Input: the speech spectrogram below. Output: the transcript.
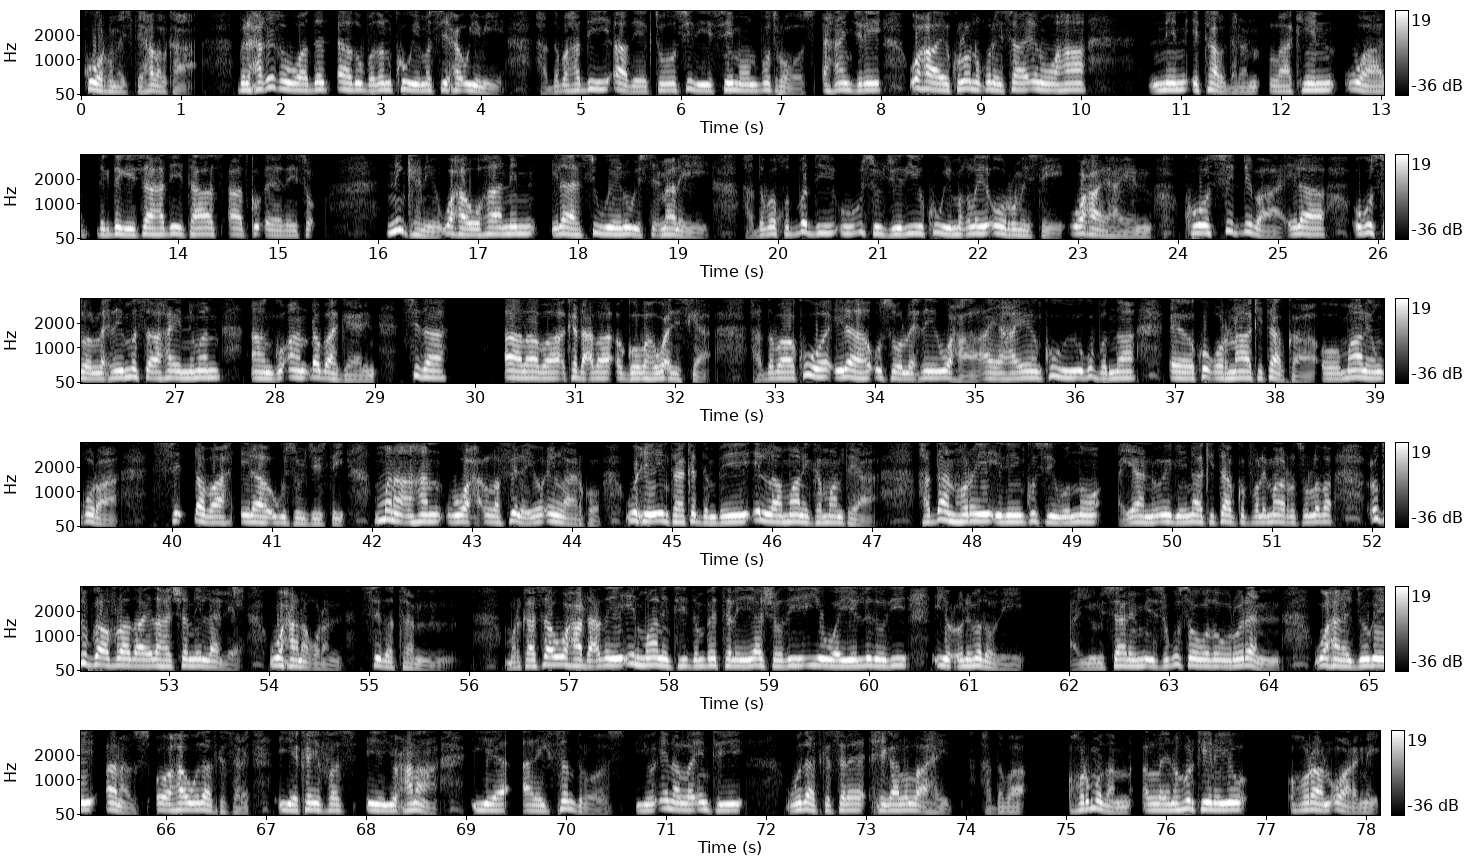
kuwa rumaystay hadalka. Bilxaqiiqa waa dad aad u badan kuwii masiixa u yimi. Haddaba haddii aad eegto sidii simon butros ahaan jiray waxa ay kula noqonaysaa inuu ahaa nin itaal daran laakiin waad degdegaysaa haddii taas aad ku eedayso. Ninkani waxa uu ahaa nin ilaah si weyn u isticmaalayay haddaba khudbaddii uu u soo jeediyey kuwii maqlay oo rumaystay. Waxay ahaayeen kuwo si dhib ah ilaah ugu soo lexday mase ahayn niman aan go'aan dhab ah gaarin. Sida aalaaba ka dhacda goobaha wacdiska haddaba kuwa ilaah u soo leexday waxa ay ahaayeen kuwii ugu badnaa ee ku qornaa kitaabka oo maalin qura si dhab ah ilaah ugu soo jeestay. Mana ahan wax la filayo in la arko. Wixii intaa ka dambeeyey ilaa maalinka maantaya. Haddaan horay idiinku sii wadno ayaannu eegaynaa kitaabka falimaha rasuullada cutubka afraad aayadaha shan ilaa lix. Waxaana qoran sida tan markaasaa waxaa dhacday in maalintii dambe taliyayaashoodii iyo waayeeladoodii iyo culimmadoodii ay yeruusaalem isugu soo wada urureen waxaana joogay anas oo ahaa wadaadka sare iyo kayfas iyo yuxanaa iyo alexandros iyo in alla intii wadaadka sare xigaalo la ahayd. Haddaba hormadan layna hor keenayo horaan u aragnay.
